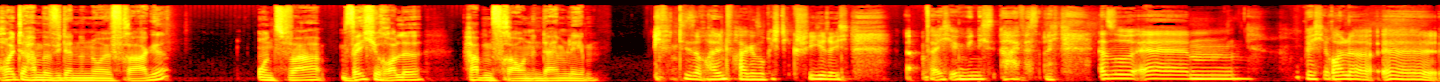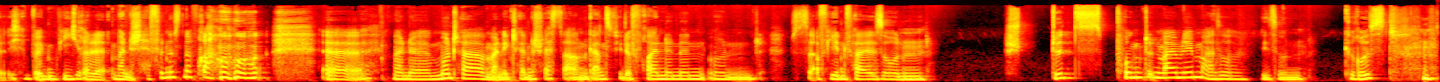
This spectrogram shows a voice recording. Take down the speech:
Heute haben wir wieder eine neue Frage. Und zwar, welche Rolle haben Frauen in deinem Leben? Ich finde diese Rollenfrage so richtig schwierig, weil ich irgendwie nicht, ah, ich weiß auch nicht. Also, ähm, welche Rolle? Äh, ich habe irgendwie, meine Chefin ist eine Frau, äh, meine Mutter, meine kleine Schwester und ganz viele Freundinnen. Und es ist auf jeden Fall so ein Stützpunkt in meinem Leben, also wie so ein Gerüst.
